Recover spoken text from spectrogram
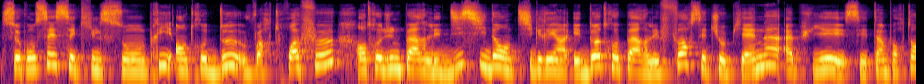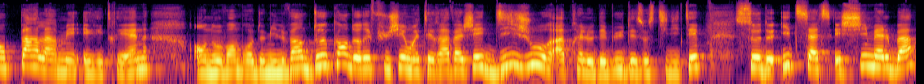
Ce qu'on sait, c'est qu'ils sont pris entre deux, voire trois feux, entre d'une part les dissidents tigréens et d'autre part les forces éthiopiennes, appuyées, c'est important, par l'armée érythréenne. En novembre 2020, deux camps de réfugiés ont été ravagés dix jours après le début des hostilités, ceux de Itsats et Shimelba.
